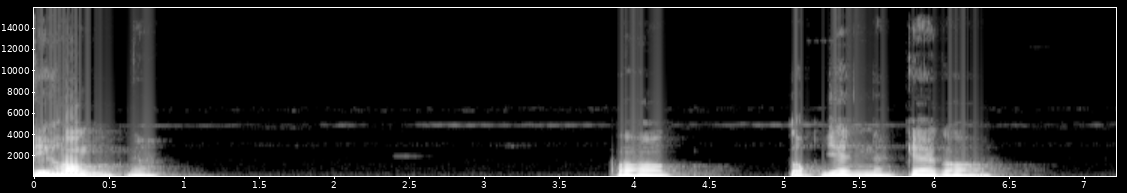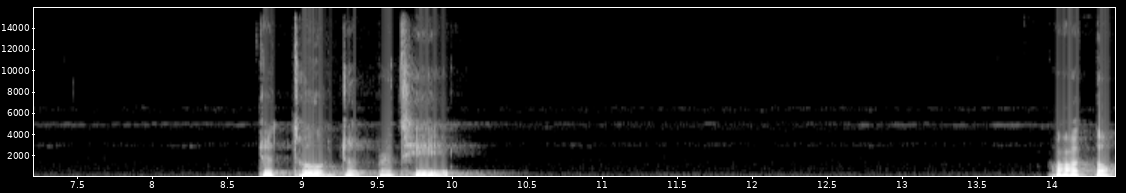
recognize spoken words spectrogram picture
ที่ห้องนะพอ ตกเย็นนะแกก็ จุดทูบจุดประทีปพอตก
